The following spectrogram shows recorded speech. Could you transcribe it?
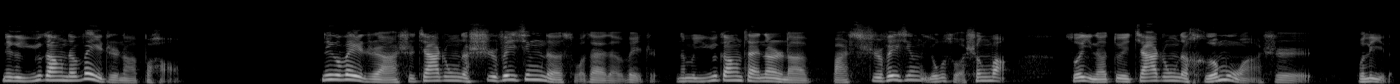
那个鱼缸的位置呢不好。那个位置啊，是家中的是非星的所在的位置。那么鱼缸在那儿呢，把是非星有所声望，所以呢，对家中的和睦啊是不利的。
